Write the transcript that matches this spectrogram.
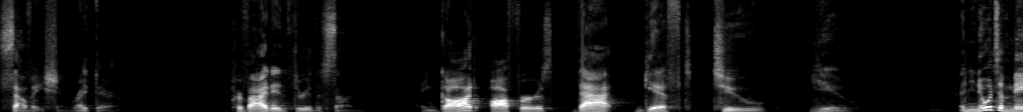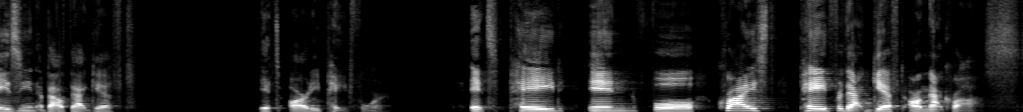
salvation right there, provided through the Son. And God offers that gift to you. And you know what's amazing about that gift? It's already paid for. It's paid in full. Christ paid for that gift on that cross.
